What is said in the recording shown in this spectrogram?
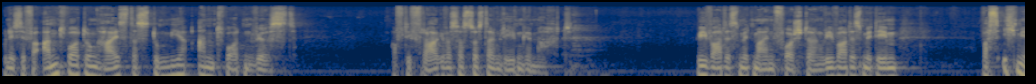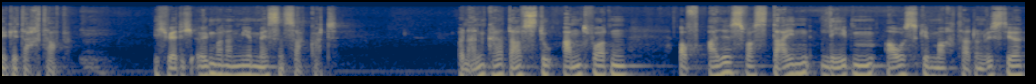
Und diese Verantwortung heißt, dass du mir antworten wirst auf die Frage, was hast du aus deinem Leben gemacht? Wie war das mit meinen Vorstellungen? Wie war das mit dem, was ich mir gedacht habe. Ich werde dich irgendwann an mir messen, sagt Gott. Und dann darfst du antworten auf alles, was dein Leben ausgemacht hat. Und wisst ihr,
